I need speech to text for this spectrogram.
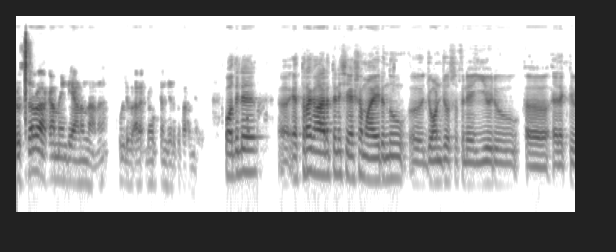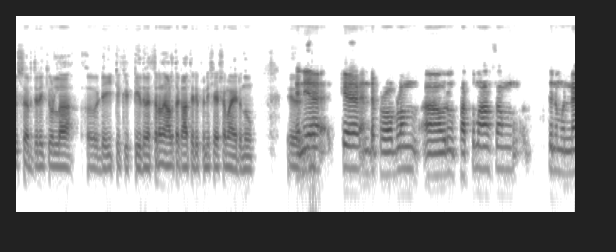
റിസർവ് ആക്കാൻ വേണ്ടിയാണെന്നാണ് പുള്ളി ഡോക്ടറിന്റെ അടുത്ത് പറഞ്ഞത്. അപ്പോൾ അതിൽ എത്ര കാലത്തിന് ശേഷമായിരുന്നു ജോൺ ജോസഫിന് ഈ ഒരു എലക്ടീവ് സർജറിക്കുള്ള ഡേറ്റ് കിട്ടിയത്? എത്ര നാളത്തെ കാത്തിരിപ്പിന് ശേഷമായിരുന്നു? എനിക്ക് എന്റെ പ്രോബ്ലം ഒരു പത്ത് മാസത്തിന് മുന്നേ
